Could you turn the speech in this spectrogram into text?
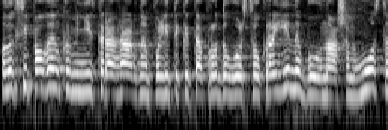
Олексій Павленко, міністр аграрної політики та продовольства України, був нашим гостем.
